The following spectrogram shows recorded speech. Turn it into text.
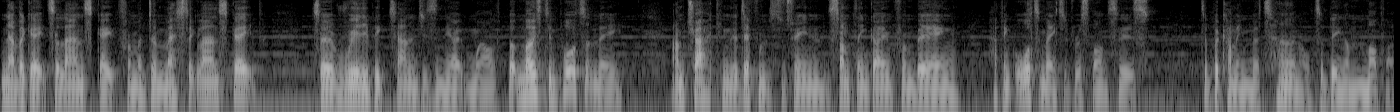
navigates a landscape from a domestic landscape to really big challenges in the open world. But most importantly I'm tracking the difference between something going from being having automated responses to becoming maternal, to being a mother.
